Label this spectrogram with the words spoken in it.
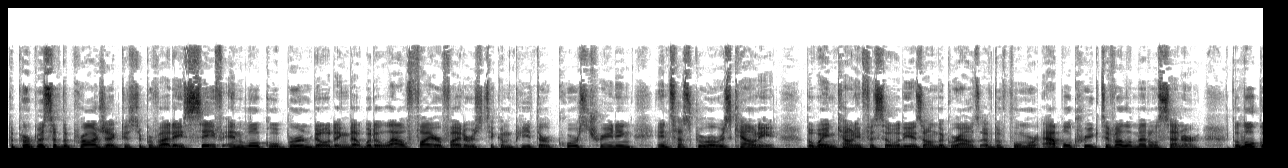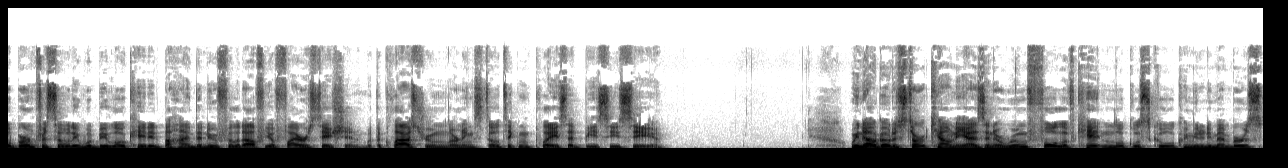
The purpose of the project is to provide a safe and local burn building that would allow firefighters to complete their course training in Tuscarawas County. The Wayne County facility is on the grounds of the former Apple Creek Developmental Center. The local burn facility would be located behind the New Philadelphia Fire Station, with the classroom learning still taking place at BCC. We now go to Stark County as in a room full of Canton local school community members,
